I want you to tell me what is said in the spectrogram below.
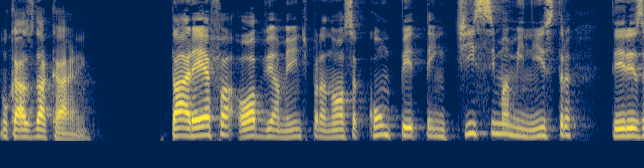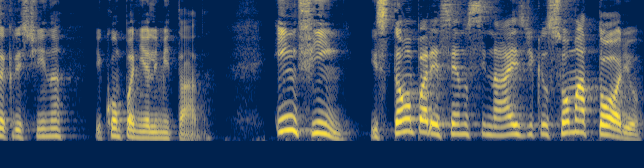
no caso da carne. Tarefa, obviamente, para nossa competentíssima ministra Tereza Cristina e Companhia Limitada. Enfim, estão aparecendo sinais de que o somatório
